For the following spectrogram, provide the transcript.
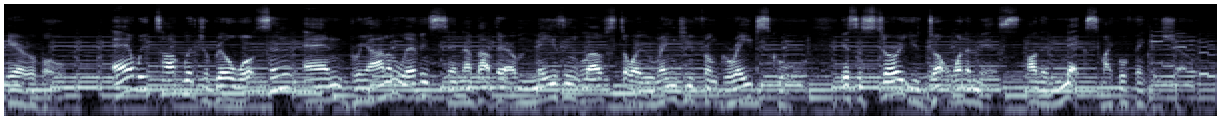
Parable. And we talk with Jabril Wilson and Brianna Livingston about their amazing love story ranging from grade school. It's a story you don't want to miss on the next Michael Finkley Show.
